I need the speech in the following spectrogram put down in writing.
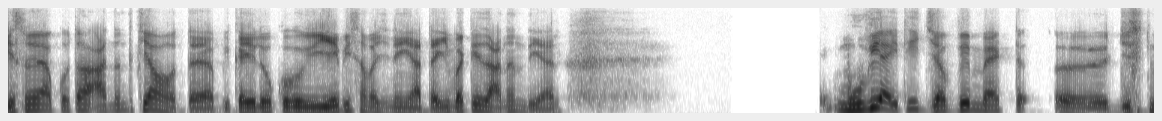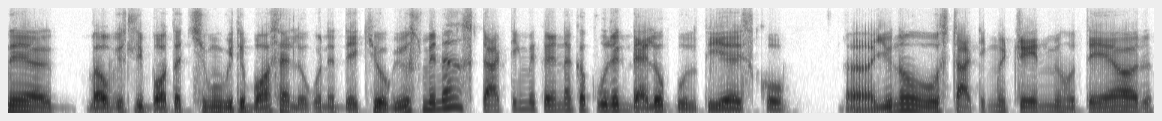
इसमें आपको तो आनंद क्या होता है अभी? कई लोगों को ये भी समझ नहीं आता कि वट इज़ आनंद यार? मूवी आई थी जब वी मेट जिसने ऑब्वियसली बहुत अच्छी मूवी थी, बहुत सारे लोगों ने देखी होगी। उसमें ना स्टार्टिंग में करीना कपूर एक डायलॉग बोलती है इसको। यू नो वो स्टार्टिंग में ट्रेन में होते हैं और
